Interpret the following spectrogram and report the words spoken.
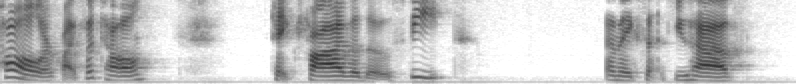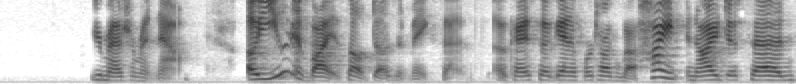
tall or five foot tall, take five of those feet. That makes sense. You have your measurement now. A unit by itself doesn't make sense. Okay, so again, if we're talking about height, and I just said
